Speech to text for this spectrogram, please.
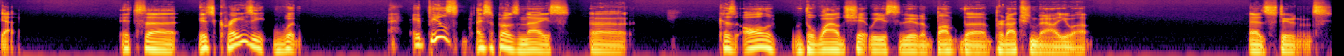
Yeah. It's uh it's crazy what it feels i suppose nice uh because all of the wild shit we used to do to bump the production value up as students.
